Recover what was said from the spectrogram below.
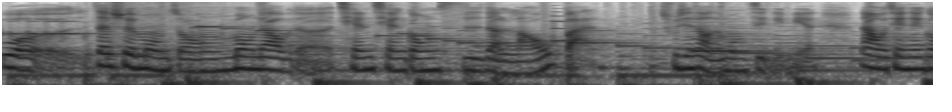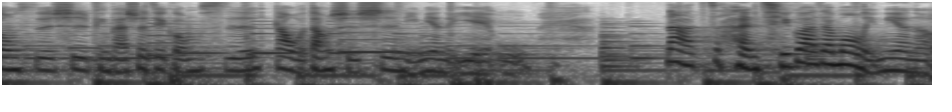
我在睡梦中梦到我的前前公司的老板出现在我的梦境里面。那我前前公司是品牌设计公司，那我当时是里面的业务。那这很奇怪，在梦里面呢，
